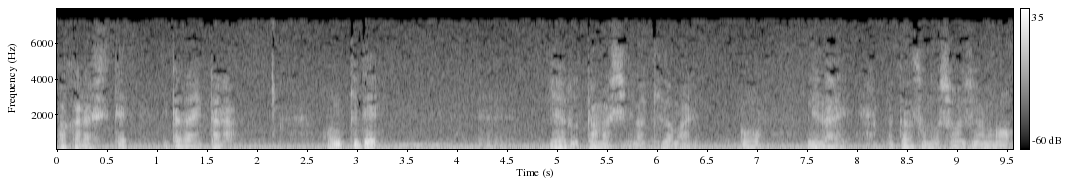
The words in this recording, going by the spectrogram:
分からせていただいたら本気で、えー、言える魂の清まりを願いまたその精進を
